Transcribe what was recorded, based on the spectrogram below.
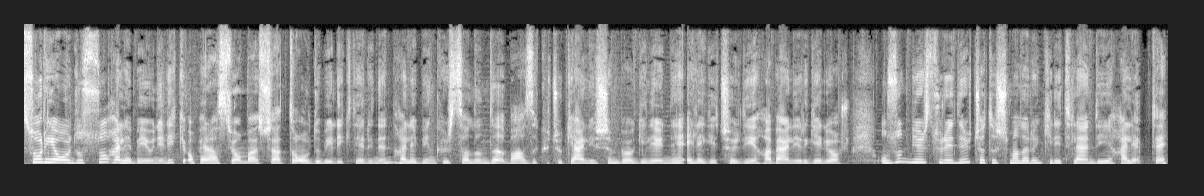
Suriye ordusu Halep'e yönelik operasyon başlattı. Ordu birliklerinin Halep'in kırsalında bazı küçük yerleşim bölgelerini ele geçirdiği haberleri geliyor. Uzun bir süredir çatışmaların kilitlendiği Halep'te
